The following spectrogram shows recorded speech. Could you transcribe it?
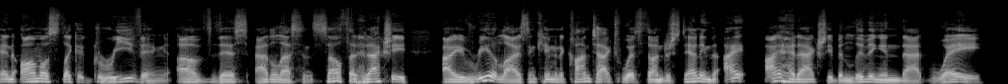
and almost like a grieving of this adolescent self that had actually i realized and came into contact with the understanding that i i had actually been living in that way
